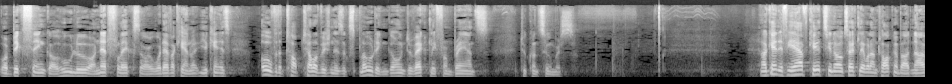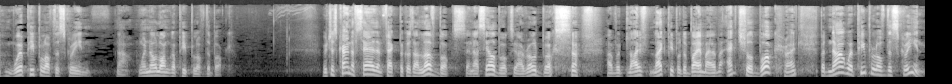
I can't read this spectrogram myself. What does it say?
or Big Think or Hulu or Netflix or whatever can you can. It's over the top television is exploding, going directly from brands to consumers. Again, if you have kids, you know exactly what I'm talking about now. We're people of the screen now. We're no longer people of the book. Which is kind of sad, in fact, because I love books and I sell books. and I wrote books. I would like, like people to buy my actual book, right? But now we're people of the screen.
